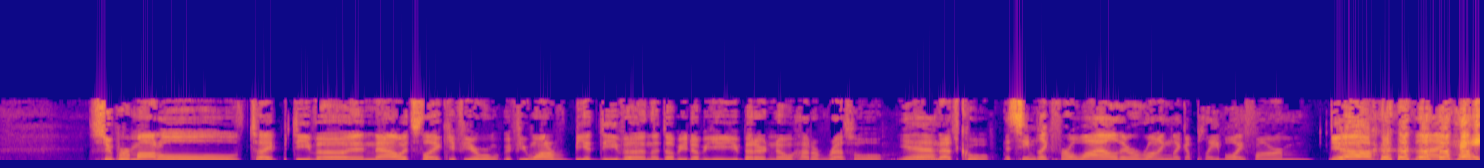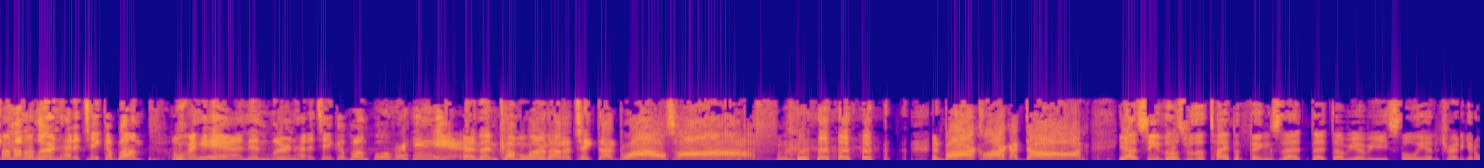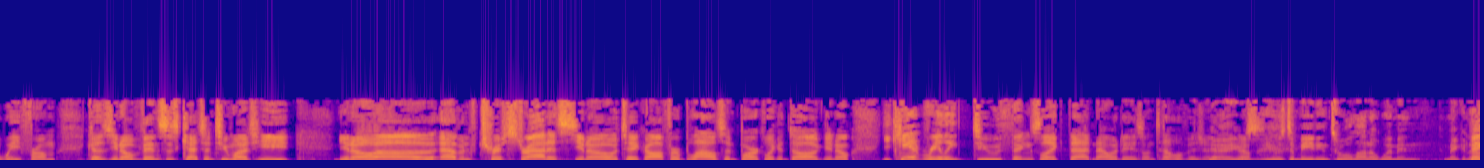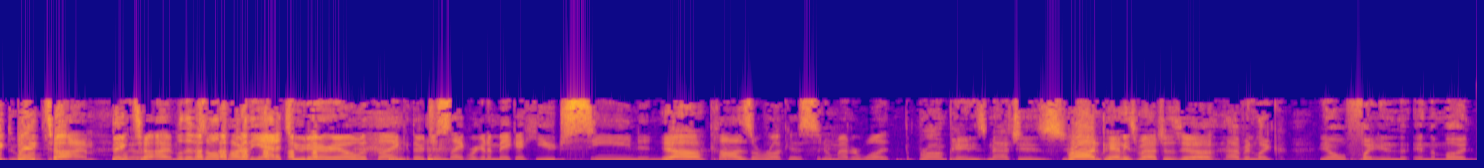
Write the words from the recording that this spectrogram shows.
supermodel type diva and now it's like if you're if you want to be a diva in the WWE you better know how to wrestle. Yeah. And that's cool. It seemed like for a while they were running like a Playboy farm. Yeah. Like, hey, come learn how to take a bump over here, and then learn how to take a bump over here. and then come learn how to take that blouse off. and bark like a dog. Yeah, see, those were the type of things that, that WWE slowly had to try to get away from. Cause, you know, Vince is catching too much heat. You know, uh, having Trish Stratus, you know, take off her blouse and bark like a dog, you know. You can't really do things like that nowadays on television. Yeah, he you know? was he was demeaning to a lot of women, making Big, them big time. Big Yeah. time. Well, that was all part of the attitude area with like, they're just like, we're gonna make a huge scene and Yeah. cause a ruckus no matter what. the bra and panties matches. you Bra know, and panties matches, yeah. uh, having like you know fighting in the, in the mud,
